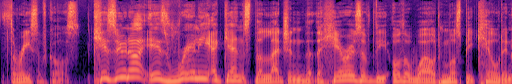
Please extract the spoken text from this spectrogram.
Therese, of course. Kizuna is really against the legend that the heroes of the other world must be killed in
